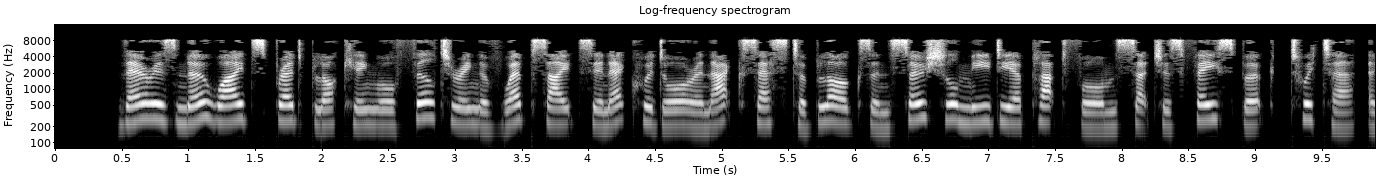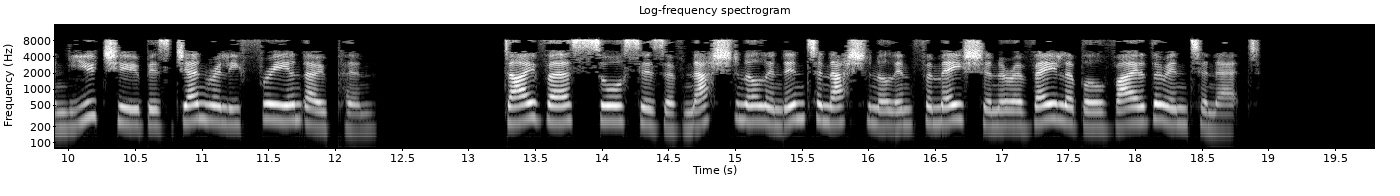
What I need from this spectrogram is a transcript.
There is no widespread blocking or filtering of websites in Ecuador and access to blogs and social media platforms such as Facebook, Twitter, and YouTube is generally free and open. Diverse sources of national and international information are available via the Internet.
